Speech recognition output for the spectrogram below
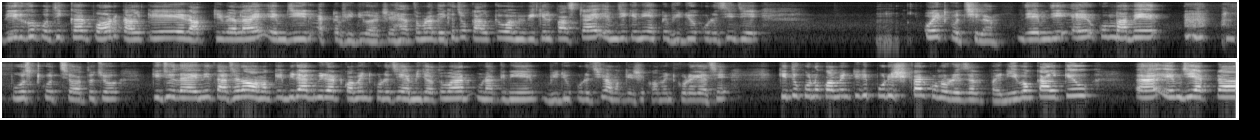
দীর্ঘ প্রতীক্ষার পর কালকে রাত্রিবেলায় এমজির একটা ভিডিও আছে। হ্যাঁ তোমরা দেখেছ, কালকেও আমি বিকেল পাঁচটায় এমজিকে নিয়ে একটা ভিডিও করেছি যে ওয়েট করছিলাম যে এমজি এরকমভাবে পোস্ট করছে, অথচ কিছু দেয়নি। তাছাড়াও আমাকে বিরাট বিরাট কমেন্ট করেছে। আমি যতবার ওনাকে নিয়ে ভিডিও করেছি, আমাকে এসে কমেন্ট করে গেছে। কিন্তু কোনো কমেন্টেরই পরিষ্কার কোনো রেজাল্ট পাইনি এবং কালকেও এমজি একটা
